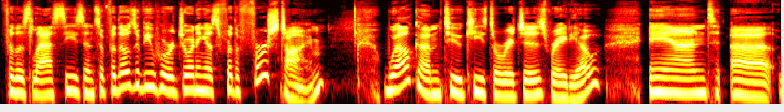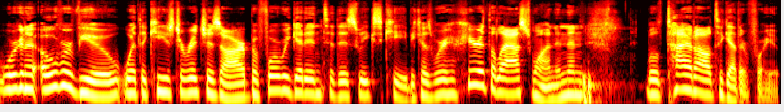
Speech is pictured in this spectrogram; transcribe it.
for this last season. So for those of you who are joining us for the first time, welcome to Keys to Riches Radio, and uh, we're going to overview what the keys to riches are before we get into this week's key because we're here at the last one, and then we'll tie it all together for you.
